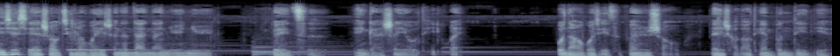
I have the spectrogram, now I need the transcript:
那些携手进了围城的男男女女，对此应该深有体会。不闹过几次分手，没吵到天崩地裂，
